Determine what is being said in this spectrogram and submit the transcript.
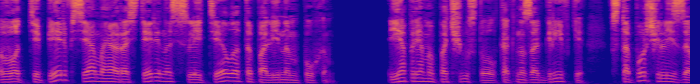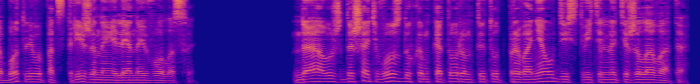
Вот теперь вся моя растерянность слетела тополиным пухом. Я прямо почувствовал, как на загривке встопорчились заботливо подстриженные Леной волосы. Да уж, дышать воздухом, которым ты тут провонял, действительно тяжеловато.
